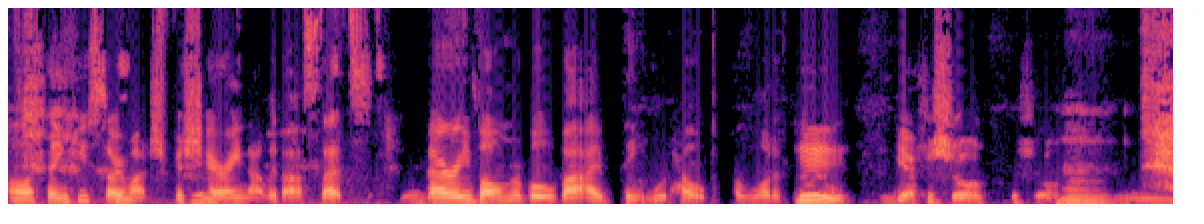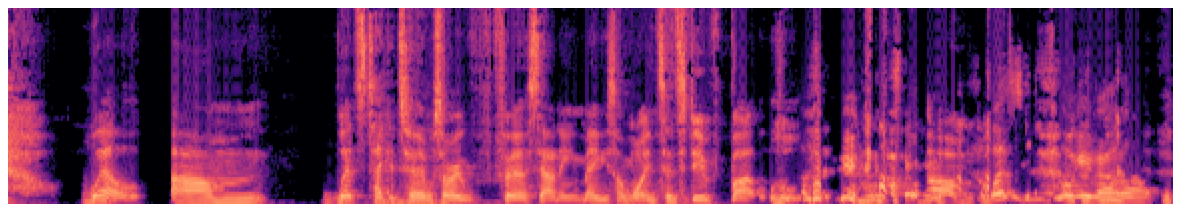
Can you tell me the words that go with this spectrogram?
Oh, thank you so much for sharing that with us. That's very vulnerable, but I think would help a lot of people. Mm. Yeah, for sure. For sure. Well, um, let's take a turn. Sorry for sounding maybe somewhat insensitive, but um, Let's talking about that.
